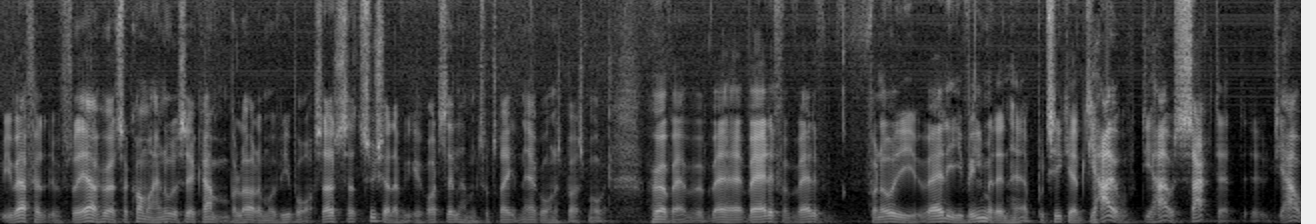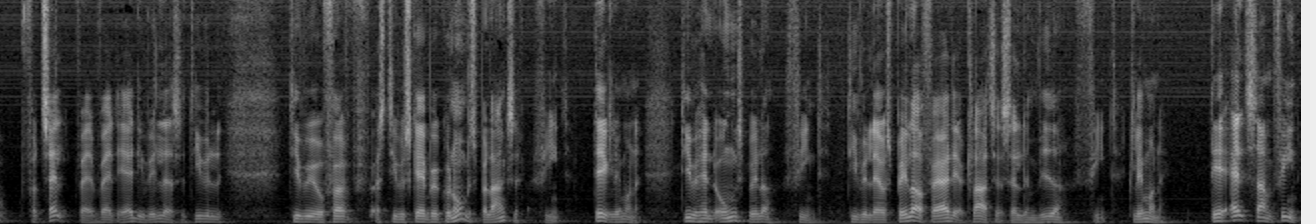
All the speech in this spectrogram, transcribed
i hvert fald efter jeg har hørt, så kommer han ud og ser kampen på lørdag mod Viborg. Så, så synes jeg at vi kan godt stille ham to-tre nærgående spørgsmål. Hør, hvad, hvad, hvad, er det for, hvad er det for noget, I, hvad er det, I vil med den her butik her? De har jo, de har jo sagt, at øh, de har jo fortalt, hvad, hvad det er, de vil. Altså, de vil, de vil jo for, altså, de vil skabe økonomisk balance. Fint. Det er glimrende. De vil hente unge spillere. Fint. De vil lave spillere færdige og klar til at sælge dem videre. Fint. Glimrende. Det er alt sammen fint.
